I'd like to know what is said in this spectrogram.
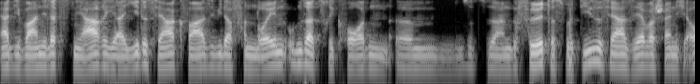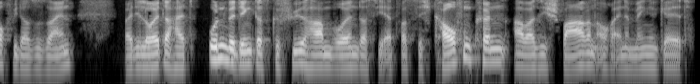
ja, die waren die letzten Jahre ja jedes Jahr quasi wieder von neuen Umsatzrekorden ähm, sozusagen gefüllt. Das wird dieses Jahr sehr wahrscheinlich auch wieder so sein weil die Leute halt unbedingt das Gefühl haben wollen, dass sie etwas sich kaufen können, aber sie sparen auch eine Menge Geld.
